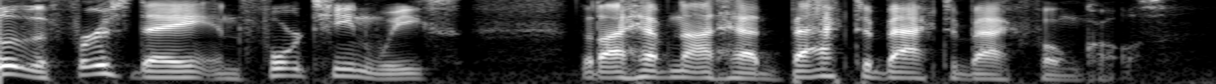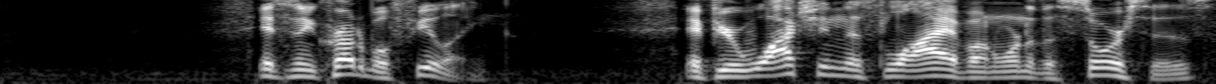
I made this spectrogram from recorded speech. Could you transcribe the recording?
Literally the first day in 14 weeks that I have not had back to back to back phone calls. It's an incredible feeling. If you're watching this live on one of the sources,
